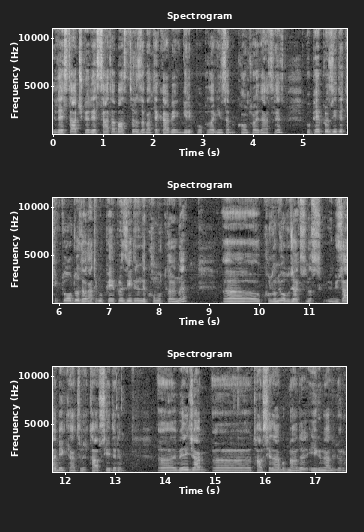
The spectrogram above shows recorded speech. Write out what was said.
Restart çıkıyor. Restart'a bastığınız zaman tekrar bir girip bu plugins'e kontrol edersiniz. Bu Paper ZD tikli olduğu zaman artık bu Paper ZD'nin de komutlarını e, kullanıyor olacaksınız. Güzel bir eklentidir. Tavsiye ederim. E, vereceğim e, tavsiyeler bunlardı. İyi günler diliyorum.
